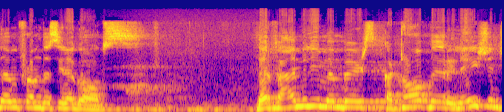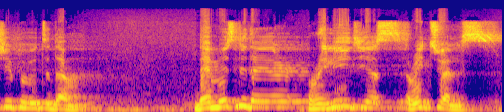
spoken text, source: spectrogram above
them from the synagogues. Their family members cut off their relationship with them. They missed their religious rituals.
